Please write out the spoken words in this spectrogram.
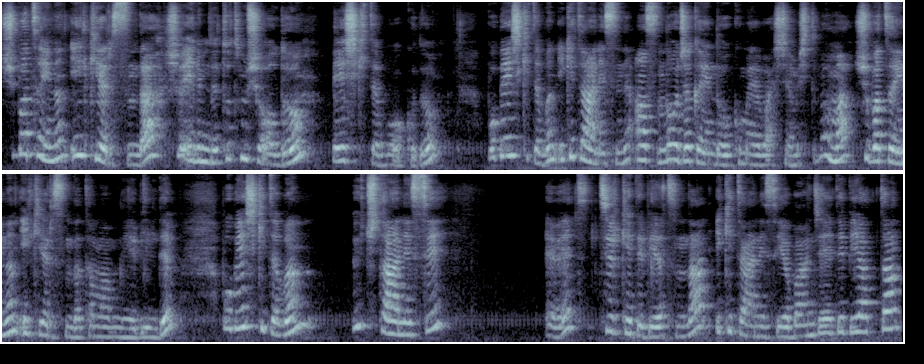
Şubat ayının ilk yarısında şu elimde tutmuş olduğum 5 kitabı okudum. Bu 5 kitabın iki tanesini aslında Ocak ayında okumaya başlamıştım ama Şubat ayının ilk yarısında tamamlayabildim. Bu 5 kitabın 3 tanesi evet Türk edebiyatından, 2 tanesi yabancı edebiyattan,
